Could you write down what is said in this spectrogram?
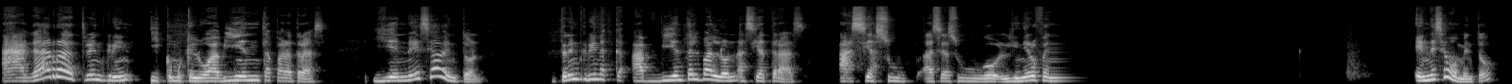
Agarra a Trent Green y como que lo avienta para atrás. Y en ese aventón, Trent Green avienta el balón hacia atrás, hacia su, hacia su liniero ofensivo. En ese momento,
